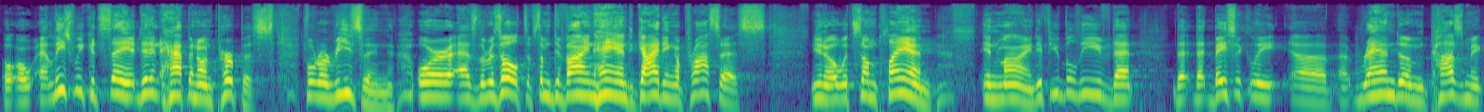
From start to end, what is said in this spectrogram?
or, at least we could say it didn't happen on purpose for a reason, or as the result of some divine hand guiding a process, you know, with some plan in mind. If you believe that, that, that basically uh, random cosmic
